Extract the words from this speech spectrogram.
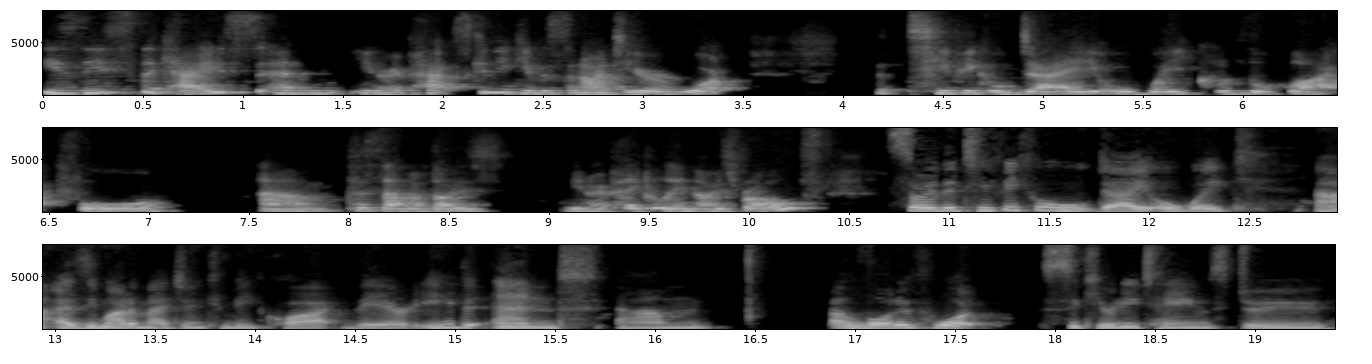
Is this the case? And, you know, perhaps can you give us an idea of what a typical day or week would look like for um, for some of those, you know, people in those roles? So the typical day or week uh, as you might imagine, can be quite varied. And um, a lot of what security teams do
